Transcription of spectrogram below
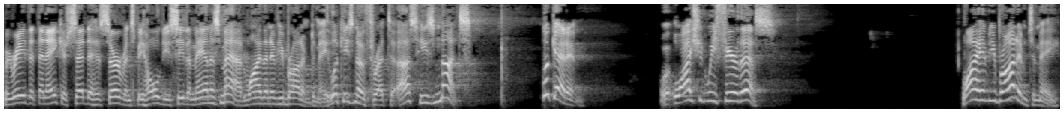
We read that then Achish said to his servants, Behold, you see the man is mad. Why then have you brought him to me? Look, he's no threat to us. He's nuts. Look at him. Why should we fear this? Why have you brought him to me?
